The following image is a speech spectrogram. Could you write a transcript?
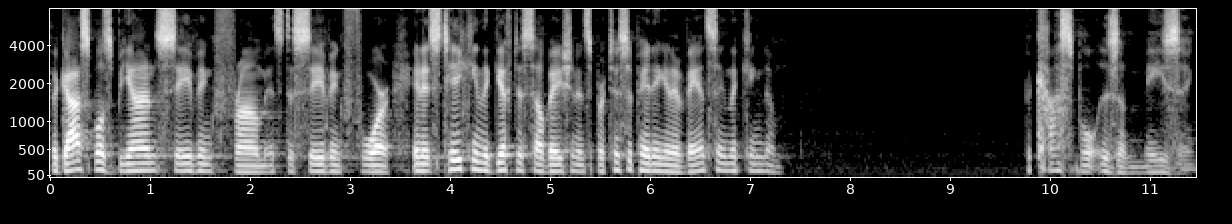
The gospel is beyond saving from, it's to saving for. And it's taking the gift of salvation, it's participating in advancing the kingdom. The gospel is amazing.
